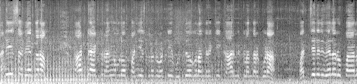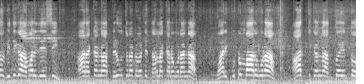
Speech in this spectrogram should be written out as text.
కనీస వేతనం కాంట్రాక్ట్ రంగంలో పనిచేస్తున్నటువంటి ఉద్యోగులందరికీ కార్మికులందరికీ కూడా పద్దెనిమిది వేల రూపాయలు విధిగా అమలు చేసి ఆ రకంగా పెరుగుతున్నటువంటి ధరలకు అనుగుణంగా వారి కుటుంబాలు కూడా ఆర్థికంగా అంతో ఎంతో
